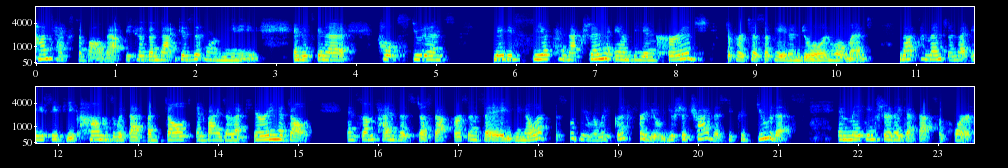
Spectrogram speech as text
context of all that because then that gives it more meaning. And it's going to help students maybe see a connection and be encouraged to participate in dual enrollment. Not to mention that acp comes with that adult advisor that caring adult and sometimes it's just that person saying, you know what, this would be really good for you. You should try this. You could do this. And making sure they get that support.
